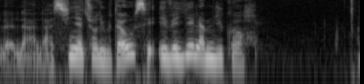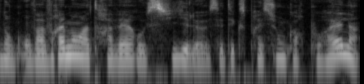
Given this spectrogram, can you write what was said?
la, signature du Wu Tao, c'est éveiller l'âme du corps. Donc on va vraiment à travers aussi cette expression corporelle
